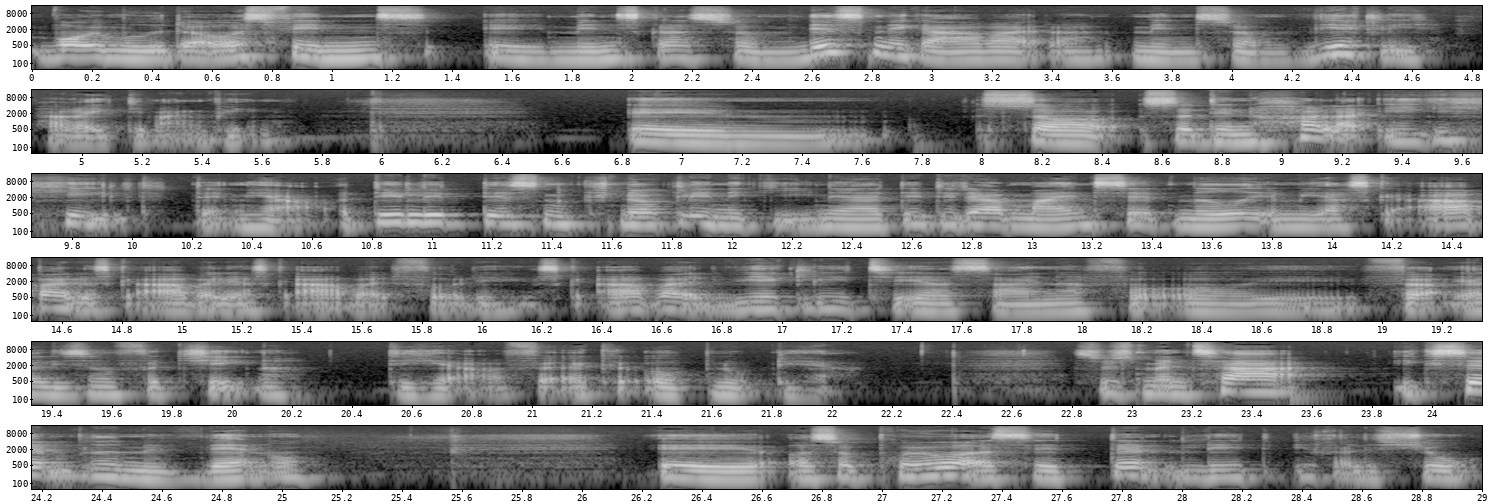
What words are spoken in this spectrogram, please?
hvorimod der også findes øh, mennesker, som næsten ikke arbejder, men som virkelig har rigtig mange penge. Øh, så, så den holder ikke helt, den her. Og det er lidt det, sådan knokleenergien er. Det er det der mindset med, at jeg skal arbejde, jeg skal arbejde, jeg skal arbejde for det. Jeg skal arbejde virkelig til at signe for, at, øh, før jeg ligesom fortjener det her, og før jeg kan opnå det her. Så hvis man tager eksemplet med vandet, øh, og så prøver at sætte den lidt i relation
